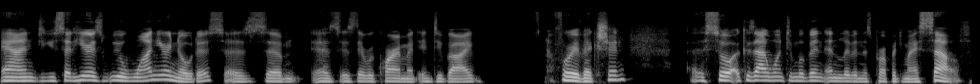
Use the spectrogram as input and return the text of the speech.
and you said here's your one year notice as um, as is the requirement in Dubai for eviction. Uh, so because I want to move in and live in this property myself.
